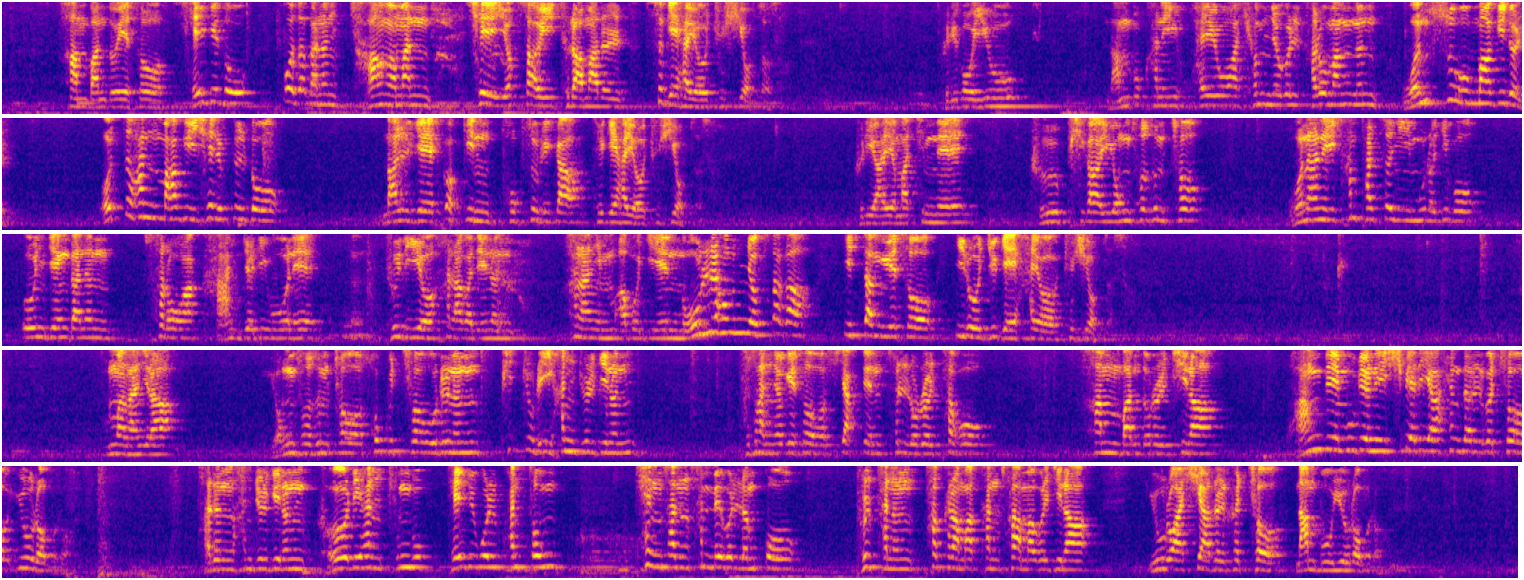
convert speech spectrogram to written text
한반도에서 세계도 뻗어가는 장엄한 새 역사의 드라마를 쓰게 하여 주시옵소서. 그리고 이후 남북한의 화해와 협력을 가로막는 원수 마귀들, 어떠한 마귀 세력들도 날개 꺾인 독수리가 되게 하여 주시옵소서. 그리하여 마침내 그 피가 용솟음쳐 원한의 38선이 무너지고 언젠가는 서로가 간절히 원해 드디어 하나가 되는 하나님 아버지의 놀라운 역사가 이 땅 위에서 이루어지게 하여 주시옵소서. 뿐만 아니라 용솟음쳐 솟구쳐 오르는 핏줄의 한 줄기는 부산역에서 시작된 선로를 타고 한반도를 지나 광대무변의 시베리아 횡단을 거쳐 유럽으로 다른 한 줄기는 거대한 중국 대륙을 관통 텐산 산맥을 넘고 불타는 타크라마칸 사막을 지나 유라시아를 거쳐 남부 유럽으로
